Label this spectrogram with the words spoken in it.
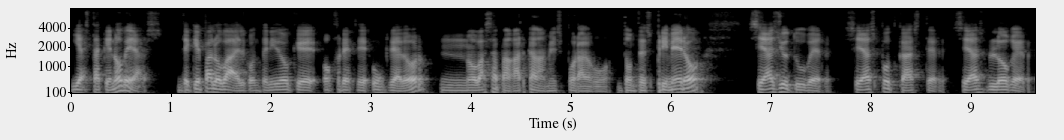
y hasta que no veas de qué palo va el contenido que ofrece un creador, no vas a pagar cada mes por algo. Entonces, primero, seas youtuber, seas podcaster, seas blogger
